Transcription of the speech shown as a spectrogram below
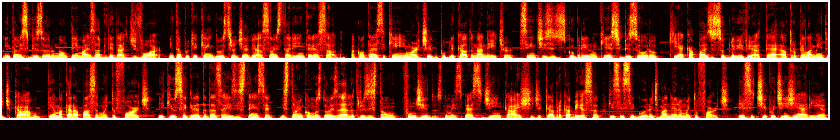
então esse besouro não tem mais a habilidade de voar. Então por que, que a indústria de aviação estaria interessada? Acontece que em um artigo publicado na Nature, cientistas descobriram que este besouro, que é capaz de sobreviver até atropelamento de carro, tem uma carapaça muito forte e que o segredo dessa resistência estão em como os dois élitros estão fundidos, numa espécie de encaixe de quebra-cabeça que se segura de maneira muito forte. Esse tipo de engenharia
